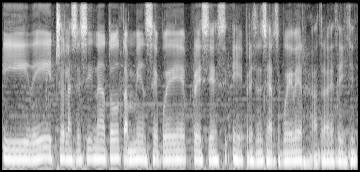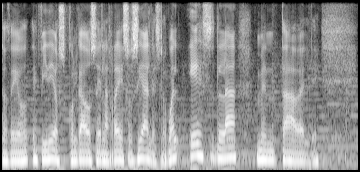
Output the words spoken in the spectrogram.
Y de hecho el asesinato también se puede eh, presenciar, se puede ver a través de distintos videos colgados en las redes sociales, lo cual es lamentable.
